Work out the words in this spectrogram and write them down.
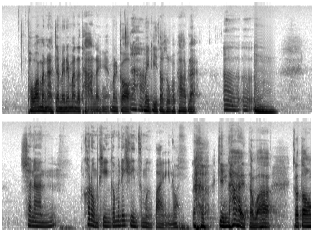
ำเพราะว่ามันอาจจะไม่ได้มาตรฐานอะไรเงี้ยมันก็อ่าฮะไม่ดีต่อสุขภาพแหละเออเอออืมฉะนั้นขนมคลีนก็ไม่ได้คลีนเสมอไปเนาะกินได้แต่ว่าก็ต้อง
